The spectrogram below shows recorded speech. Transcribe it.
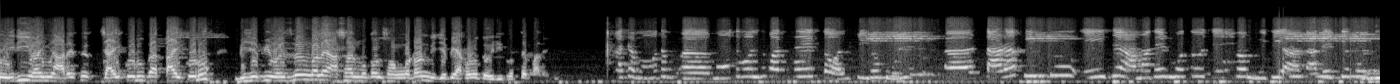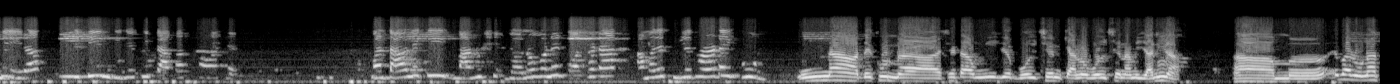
তৈরি হয়নি আর এস যাই করুক আর তাই করুক বিজেপি ওয়েস্ট বেঙ্গলে আসার মতন সংগঠন বিজেপি এখনও তৈরি করতে পারেনি। আচ্ছা মমতা মমতা বন্দ্যোপাধ্যায়ের দল তৃণমূল তারা কিন্তু এই যে আমাদের মতো যেসব মিডিয়া তাদেরকে বলছে এরা সিপিএম বিজেপি টাকা খাওয়াচ্ছেন মানে তাহলে কি মানুষের জনগণের কথাটা আমাদের তুলে ধরাটাই ভুল? না দেখুন সেটা উনি যে বলছেন কেন বলছেন আমি জানি না। এবার ওনার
